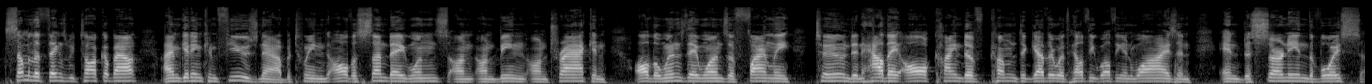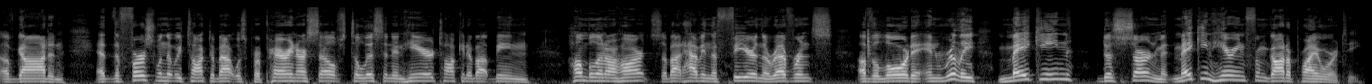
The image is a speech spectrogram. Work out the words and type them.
some of the things we talk about, I'm getting confused now between all the Sunday ones on, on being on track and all the Wednesday ones of finely tuned and how they all kind of come together with healthy, wealthy, and wise and, and discerning the voice of God. And uh, the first one that we talked about was preparing ourselves to listen and hear, talking about being humble in our hearts, about having the fear and the reverence of the Lord, and really making discernment, making hearing from God a priority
